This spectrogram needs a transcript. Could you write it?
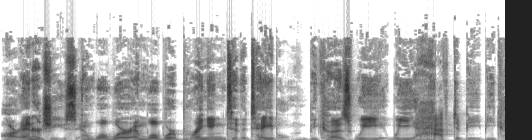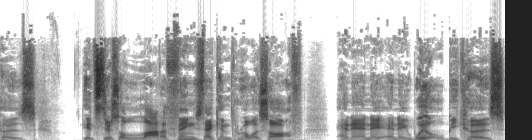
our energies and what we're, and what we're bringing to the table because we, we have to be because it's, there's a lot of things that can throw us off and, and, they, and they will because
